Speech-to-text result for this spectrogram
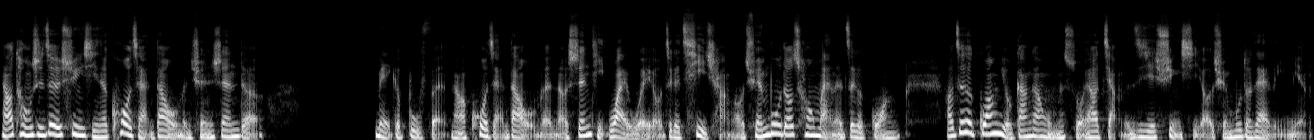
然后同时，这个讯息呢，扩展到我们全身的每个部分，然后扩展到我们的身体外围哦，这个气场哦，全部都充满了这个光。好，这个光有刚刚我们所要讲的这些讯息哦，全部都在里面。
